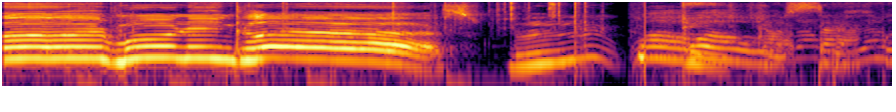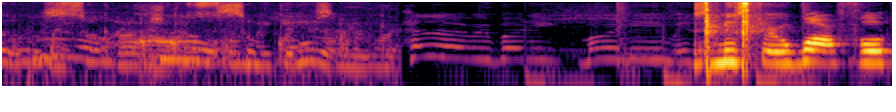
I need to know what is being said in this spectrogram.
Good morning, class. Whoa, whoa. Mr. Waffle,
